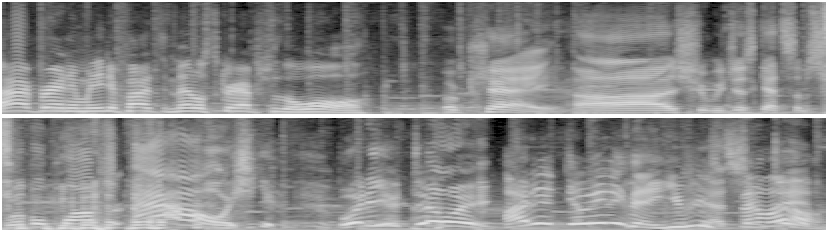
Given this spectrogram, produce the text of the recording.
All right, Brandon, we need to find some metal scraps for the wall. Okay, uh, should we just get some swivel plops? or- Ow! You- what are you doing? I didn't do anything. You just Yes, you fell did. out.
